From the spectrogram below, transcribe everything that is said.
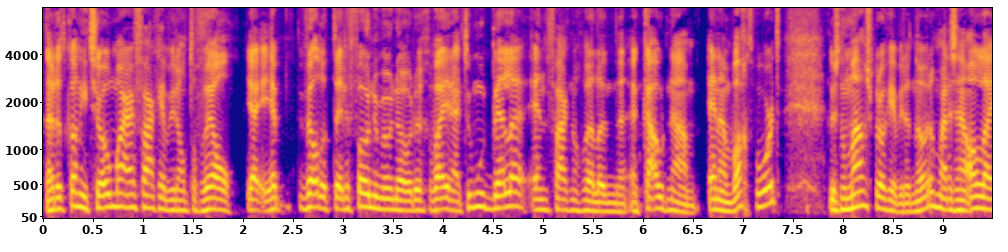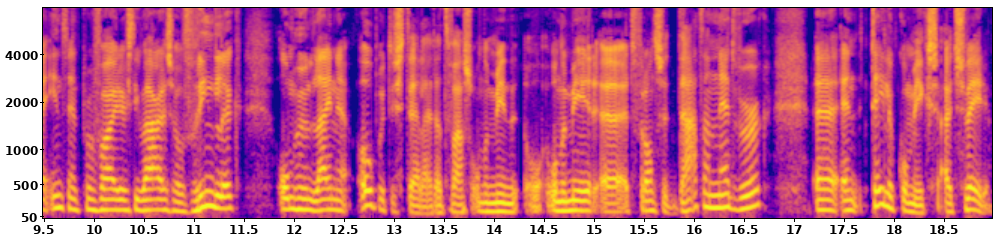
Nou, dat kan niet zomaar. Vaak heb je dan toch wel... Ja, je hebt wel het telefoonnummer nodig waar je naartoe moet bellen. En vaak nog wel een, een codenaam en een wachtwoord. Dus normaal gesproken heb je dat nodig. Maar er zijn allerlei internetproviders die waren zo vriendelijk om hun lijnen open te stellen. Dat was onder meer, onder meer eh, het Franse Data Network eh, en Telecomix uit Zweden.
